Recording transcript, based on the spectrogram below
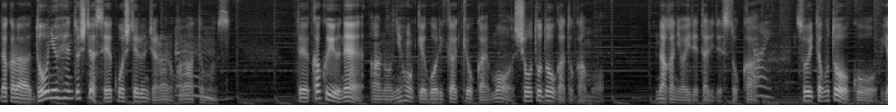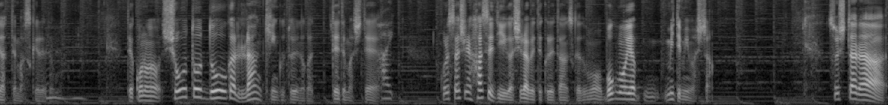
だから導入編としては成功してるんじゃないのかなと思うんです。で各いうねあの日本敬合理化協会もショート動画とかも中には入れたりですとか、はい。そういったことをこうやってますけれども、うんでこのショート動画ランキングというのが出てまして、うんはい。これ最初にハセディが調べてくれたんですけども僕もや見てみました。そしたら、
